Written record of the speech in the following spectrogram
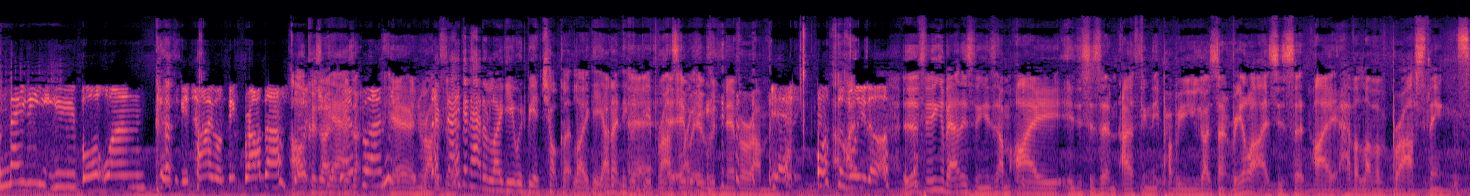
Maybe you bought one because of your time on Big Brother. Oh, because I, Yeah. deserved one. yeah, and you're right. If 'cause it- Nathan had a logie, it would be a chocolate logie. I don't think it would be a brass it, it, logie. it would never. Um, Yeah, possibly not. The thing about this thing is, um, I this is an, a thing that probably you guys don't realise is that I have a love of brass things.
